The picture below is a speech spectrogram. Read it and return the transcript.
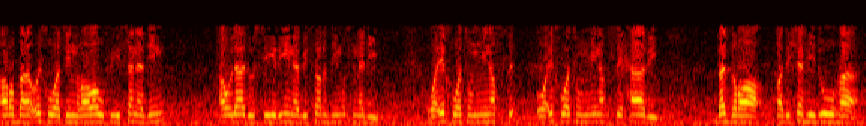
أربع إخوة رووا في سند أولاد سيرين بفرد مسند. وإخوة من. وإخوة من الصحاب بدرا قد شهدوها.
